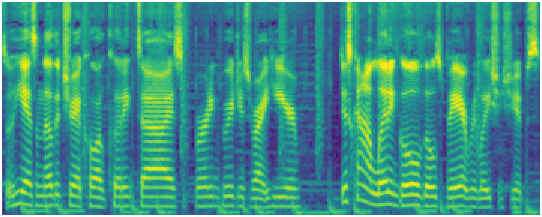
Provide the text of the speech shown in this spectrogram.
So he has another track called Cutting Ties, Burning Bridges right here. Just kind of letting go of those bad relationships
